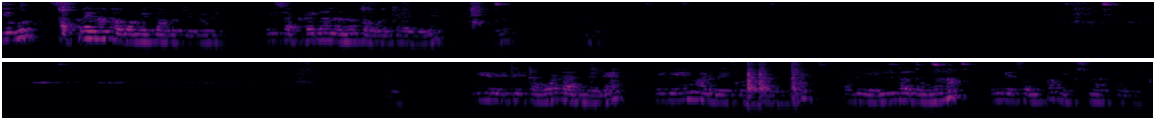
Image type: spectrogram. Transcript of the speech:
ನೀವು ಸಕ್ಕರೆನ ತೊಗೊಬೇಕಾಗುತ್ತೆ ನೋಡಿ. ಈ ಸಕ್ಕರೆನ ನಾನು ತೊಗೊತಾ ಇದ್ದೀನಿ. ಈ ರೀತಿ ತಗೊಂಡಾದ್ಮೇಲೆ ನೀವೇನು ಮಾಡಬೇಕು ಅಂತ ಅಂದರೆ ನೋಡಿ ಎಲ್ಲದನ್ನು ಹಿಂಗೆ ಸ್ವಲ್ಪ ಮಿಕ್ಸ್ ಮಾಡ್ಕೊಬೇಕು.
